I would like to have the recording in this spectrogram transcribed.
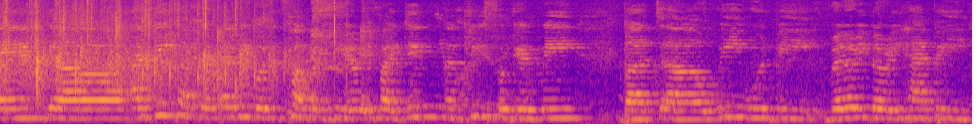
And uh, I think I've got everybody covered here. If I didn't, then please forgive me. But uh, we would be very, very happy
